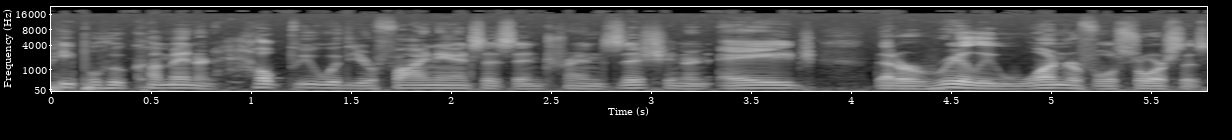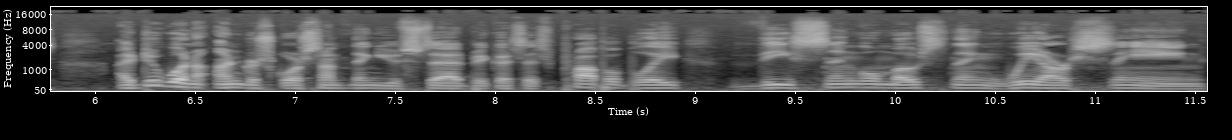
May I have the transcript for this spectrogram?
people who come in and help you with your finances and transition and age that are really wonderful sources. I do want to underscore something you said because it's probably the single most thing we are seeing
